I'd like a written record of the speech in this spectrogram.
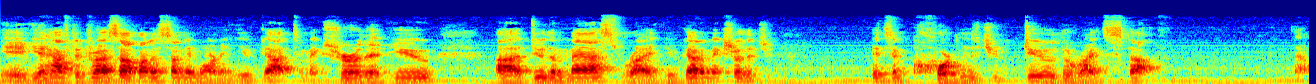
You, you have to dress up on a Sunday morning. You've got to make sure that you uh, do the mass right. You've got to make sure that you. It's important that you do the right stuff. Now,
